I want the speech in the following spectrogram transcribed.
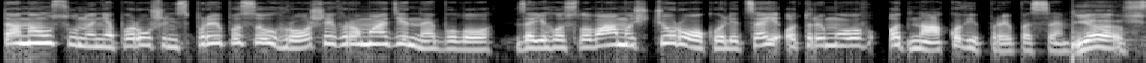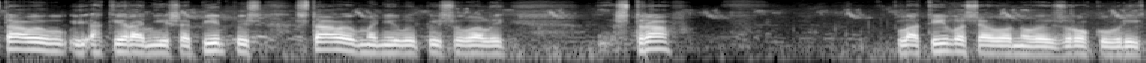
Та на усунення порушень з припису грошей в громаді не було. За його словами, щороку ліцей отримував однакові приписи. Я ставив, як і раніше, підпис, ставив, мені виписували штраф Платилося воно з року в рік.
